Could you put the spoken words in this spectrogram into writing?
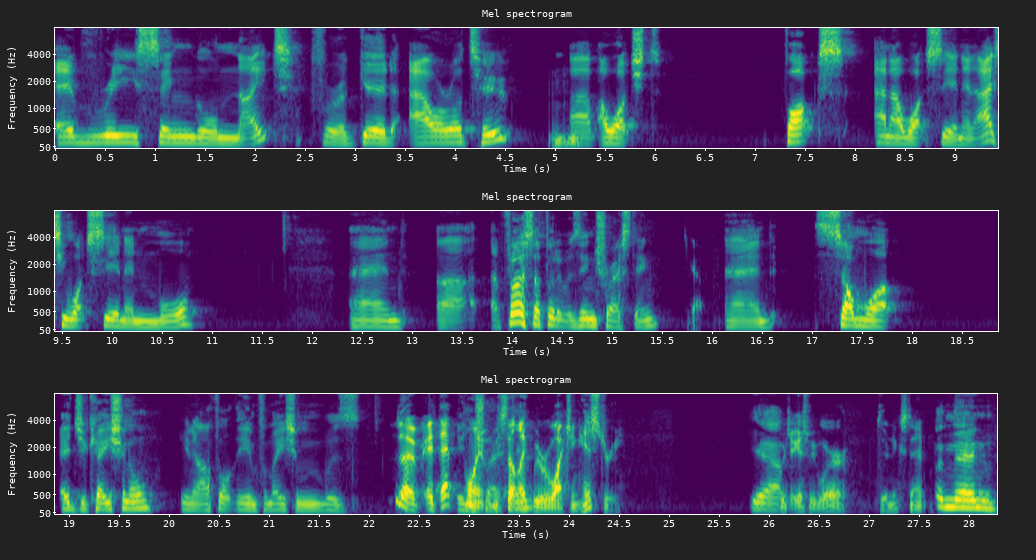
every single night for a good hour or two. Mhm. Um, I watched Fox and I watched CNN. I actually watched CNN more. And uh, at first, I thought it was interesting Yeah. and somewhat educational. You know, I thought the information was, So at that point, we felt like we were watching history, yeah. which I guess we were to an extent. And then,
